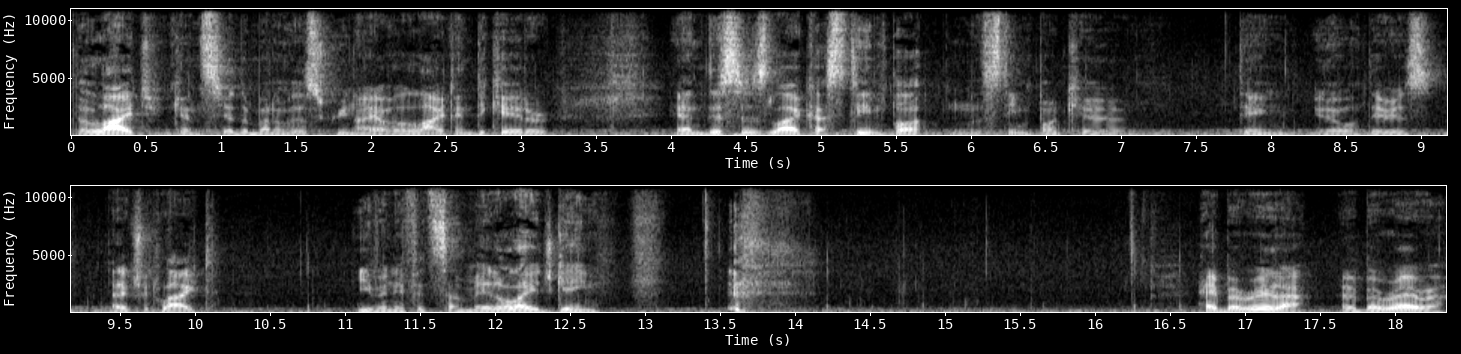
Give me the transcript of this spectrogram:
the light, you can see at the bottom of the screen I have a light indicator. And this is like a steampunk, steampunk uh, thing, you know, there is electric light, even if it's a middle age game. hey Barilla, uh, Barrera,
